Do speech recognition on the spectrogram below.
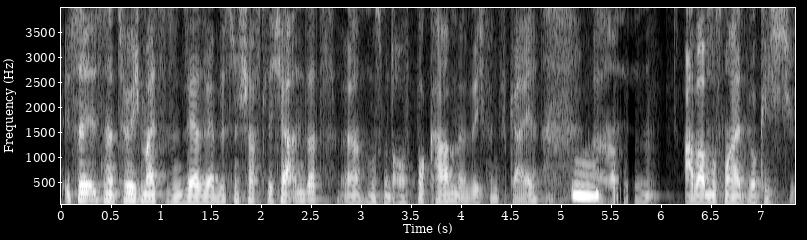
Ist, ist natürlich meistens ein sehr, sehr wissenschaftlicher Ansatz, ja? Muss man drauf Bock haben, also ich finde es geil. Mhm. Ähm, aber muss man halt wirklich,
